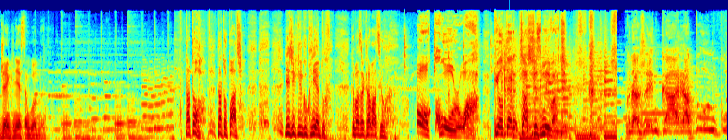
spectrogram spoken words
Dzięki, nie jestem głodny. Tato, tato, patrz! Jedzie kilku klientów, chyba z reklamacją. O kurwa! Piotr, czas się zmywać. Grażynka, ratunku!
